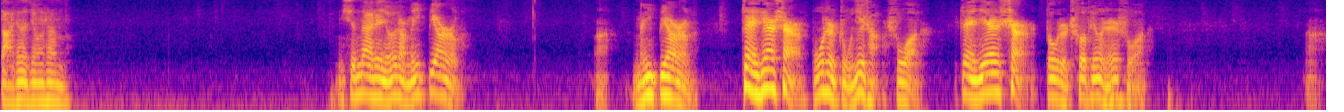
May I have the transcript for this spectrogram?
打下的江山吗？你现在这有点没边儿了，啊，没边儿了。这些事儿不是主机厂说的，这些事儿都是车评人说的，啊，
